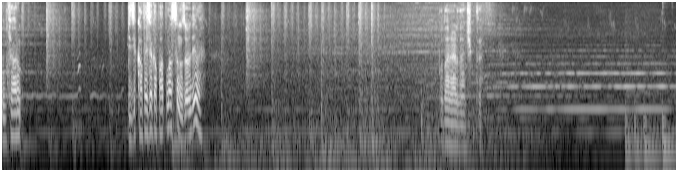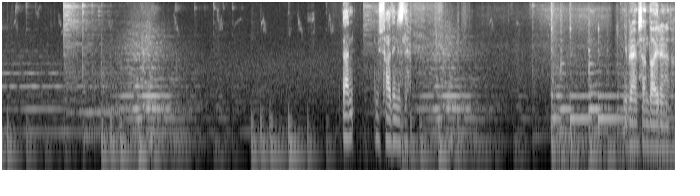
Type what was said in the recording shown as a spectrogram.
Hünkârım, bizi kafese kapatmazsınız öyle değil mi? bu da nereden çıktı? Müsaadenizle. İbrahim sen dairene dön.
